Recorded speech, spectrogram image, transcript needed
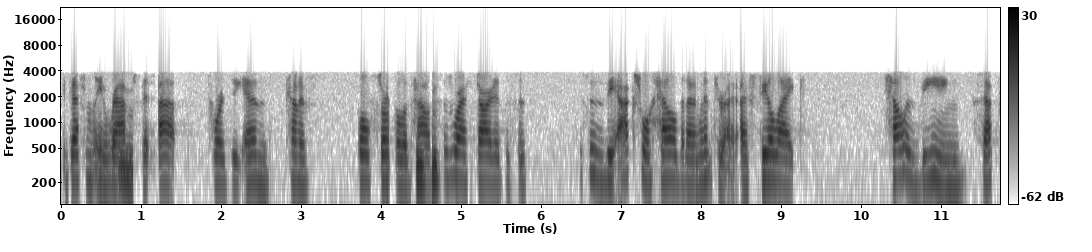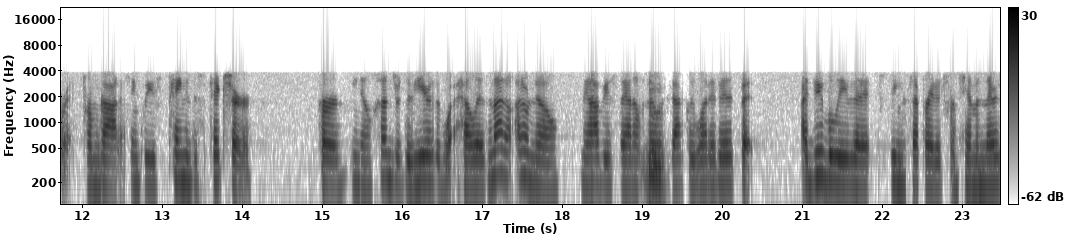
it definitely wraps it up towards the end kind of full circle of how Mhm. this is where I started. This is this is the actual hell that I went through. I, I feel like hell is being separate from God. I think we've painted this picture for you know hundreds of years of what hell is. And I don't I don't know. I mean obviously I don't know Mm. exactly what it is but I do believe that it's being separated from him and there's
